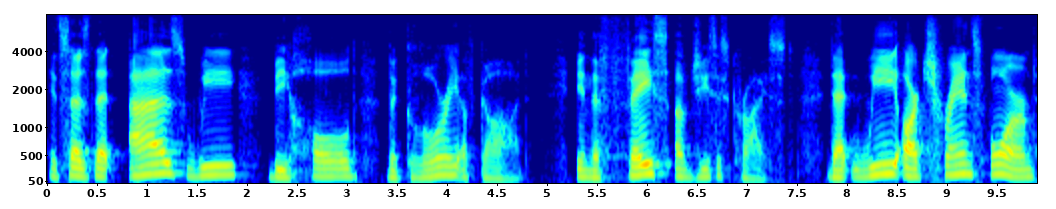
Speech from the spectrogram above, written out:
It says that as we behold the glory of God in the face of Jesus Christ, that we are transformed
